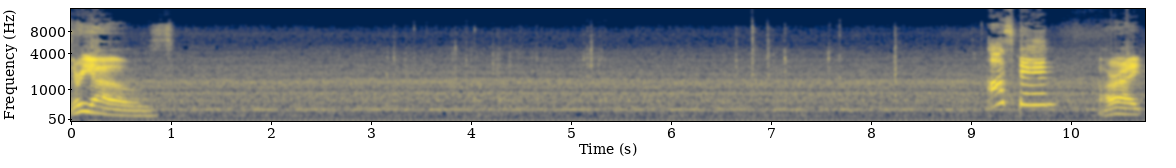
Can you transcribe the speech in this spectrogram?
Three O's. I'll spin. All right.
